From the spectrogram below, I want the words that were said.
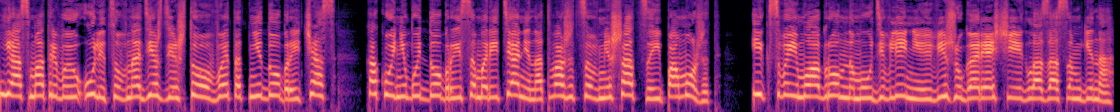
Я осматриваю улицу в надежде, что в этот недобрый час какой-нибудь добрый самаритянин отважится вмешаться и поможет. И к своему огромному удивлению вижу горящие глаза Самгина.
